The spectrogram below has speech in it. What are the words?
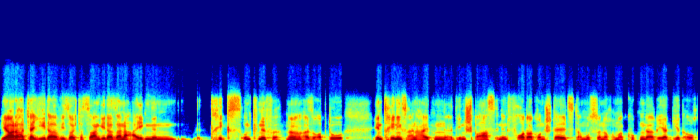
Ja, da hat ja jeder, wie soll ich das sagen, jeder seine eigenen Tricks und Kniffe. Ne? Also ob du in Trainingseinheiten äh, den Spaß in den Vordergrund stellst, da musst du noch immer gucken, da reagiert auch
